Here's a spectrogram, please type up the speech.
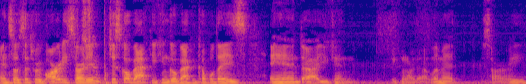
And so since we've already started, just go back. You can go back a couple days, and uh, you can ignore that limit Sorry.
